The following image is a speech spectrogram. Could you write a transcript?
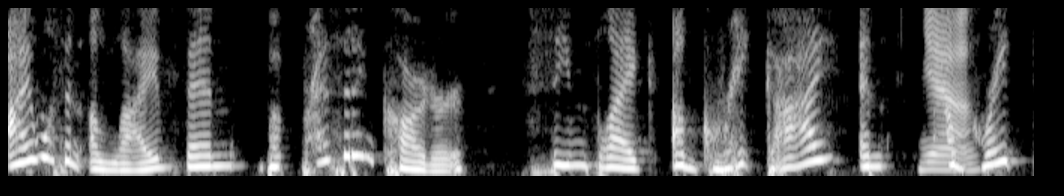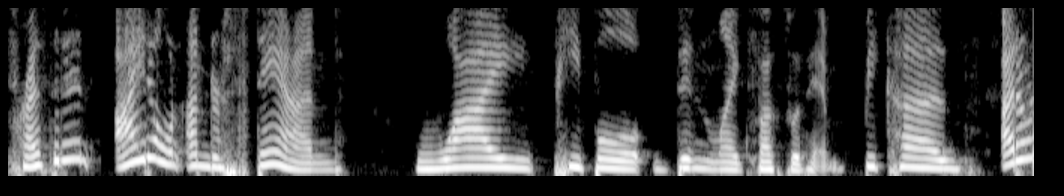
I wasn't alive then, but President Carter seems like a great guy and Yeah. a great president. I don't understand why people didn't like fucks with him because I don't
